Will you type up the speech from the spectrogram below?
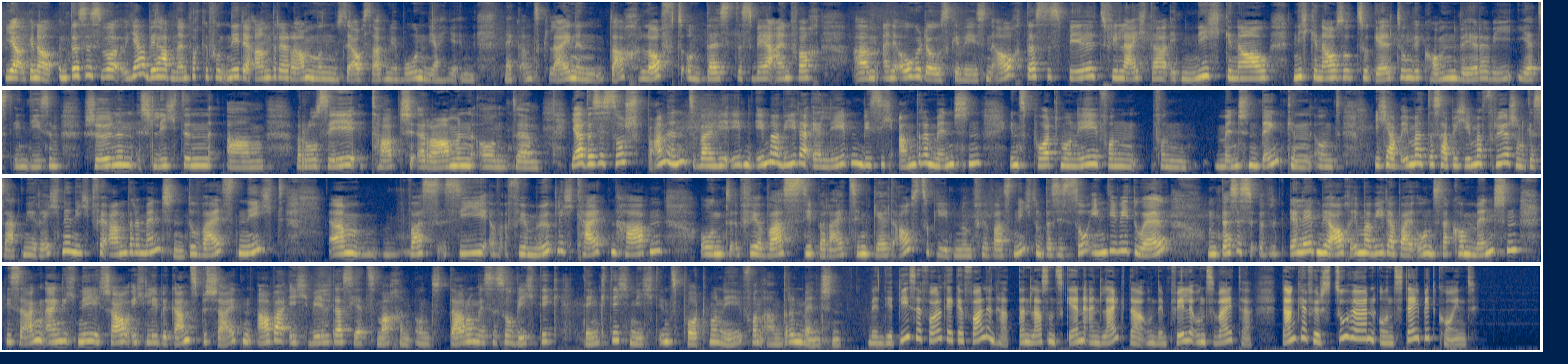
Ja, genau. Und das ist, ja, wir haben einfach gefunden, nee, der andere Rahmen, man muss ja auch sagen, wir wohnen ja hier in einer ganz kleinen Dachloft und das, das wäre einfach ähm, eine Overdose gewesen. Auch, dass das Bild vielleicht da eben nicht genau, nicht genau so zur Geltung gekommen wäre, wie jetzt in diesem schönen, schlichten ähm, Rosé-Touch-Rahmen. Und ähm, ja, das ist so spannend, weil wir eben immer wieder erleben, wie sich andere Menschen ins Portemonnaie von, von Menschen denken. Und ich habe immer, das habe ich immer früher schon gesagt, mir rechne nicht für andere Menschen. Du weißt nicht, ähm, was sie für Möglichkeiten haben und für was sie bereit sind, Geld auszugeben und für was nicht. Und das ist so individuell. Und das ist, erleben wir auch immer wieder bei uns. Da kommen Menschen, die sagen eigentlich, nee, schau, ich lebe ganz bescheiden, aber ich will das jetzt machen. Und darum ist es so wichtig, denk dich nicht ins Portemonnaie von anderen Menschen. Wenn dir diese Folge gefallen hat, dann lass uns gerne ein Like da und empfehle uns weiter. Danke fürs Zuhören und stay Bitcoined.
